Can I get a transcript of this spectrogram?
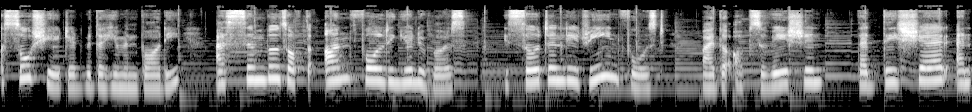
associated with the human body as symbols of the unfolding universe, is certainly reinforced by the observation that they share an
